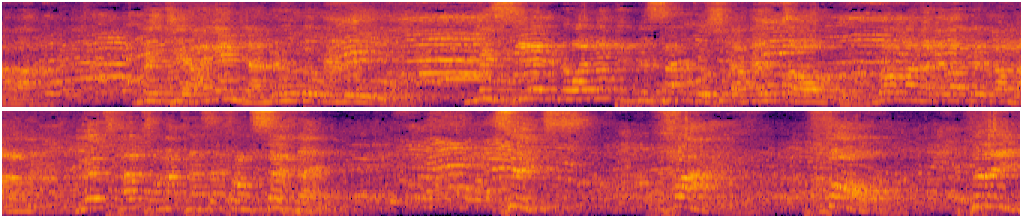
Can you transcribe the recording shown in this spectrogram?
a wá mete anya nyame ho dɔmele mesie no ana de mesa no kɔsi na meretɔɔ na ɔma na dɛba pɛ na mara me let's start from a cancer from seven six five four three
